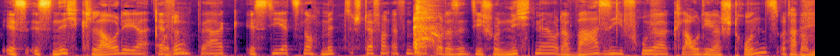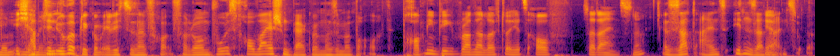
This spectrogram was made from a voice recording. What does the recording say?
Ist, ist nicht Claudia Effenberg, oder? ist die jetzt noch mit Stefan Effenberg oder sind die schon nicht mehr? Oder war sie früher Claudia Strunz? Oder Aber Moment. ich habe den Überblick, um ehrlich zu sein, verloren. Wo ist Frau Weichenberg, wenn man sie mal braucht? Promi Big Brother läuft doch jetzt auf Sat 1, ne? Sat 1, in Sat 1 ja. sogar.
